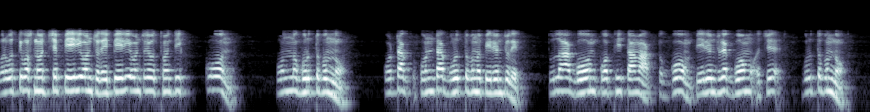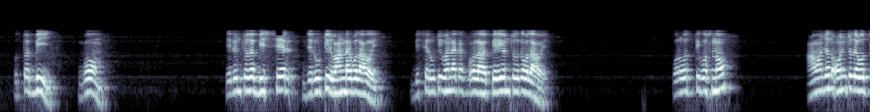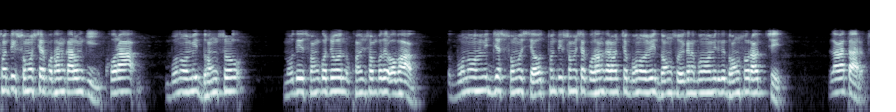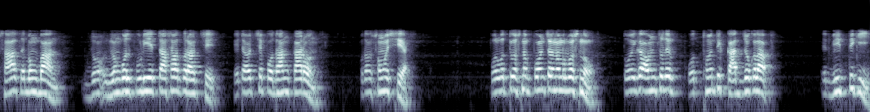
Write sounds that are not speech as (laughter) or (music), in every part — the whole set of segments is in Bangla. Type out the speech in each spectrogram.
পরবর্তী প্রশ্ন হচ্ছে পেরি অঞ্চল। এই পেরি অঞ্চলের অর্থনৈতিক কোন পণ্য গুরুত্বপূর্ণ? কোনটা কোনটা গুরুত্বপূর্ণ পেরি অঞ্চলের? তুলা, গম, কফি, তামাক। তো গম, পেরি অঞ্চলে গম হচ্ছে গুরুত্বপূর্ণ। উত্তর বি, গম। পেরি অঞ্চলে বিশ্বের যে রুটির ভাণ্ডার বলা হয়, বিশ্বের রুটির ভাণ্ডার কাকে বলা হয়? পেরি অঞ্চলকে বলা হয়। পরবর্তী প্রশ্ন, আমাজন অঞ্চলের অর্থনৈতিক সমস্যার প্রধান কারণ কি? খরা বনভূমির ধ্বংস, নদীর সংকোচন, খনিজ সম্পদের অভাব। তো বনভূমির যে সমস্যা, অর্থনৈতিক সমস্যার প্রধান কারণ হচ্ছে বনভূমির ধ্বংস। এখানে বনভূমিকে ধ্বংস করা হচ্ছে। লাগাতার শ্বাস এবং বান জঙ্গল পুড়িয়ে চাষাবাদ করা হচ্ছে। এটা হচ্ছে প্রধান কারণ, প্রধান সমস্যা। পরবর্তী প্রশ্ন পঞ্চান্ন নম্বর প্রশ্ন। তৈগা অঞ্চলের অর্থনৈতিক কার্যকলাপ এর ভিত্তি কি?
